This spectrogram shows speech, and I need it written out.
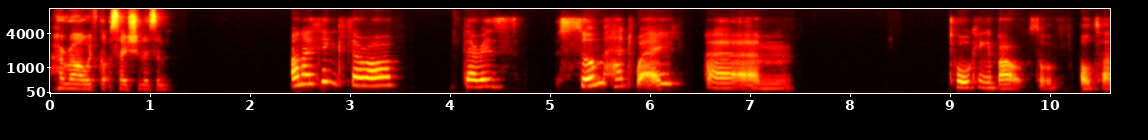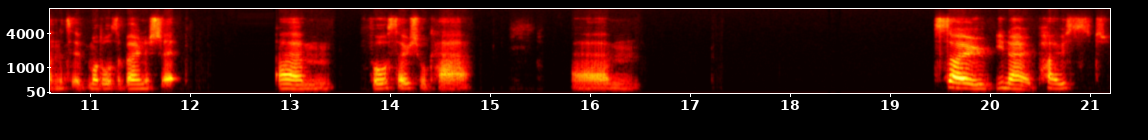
hurrah we've got socialism. And i think there are there is some headway um, talking about sort of alternative models of ownership um, for social care. Um, so you know post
